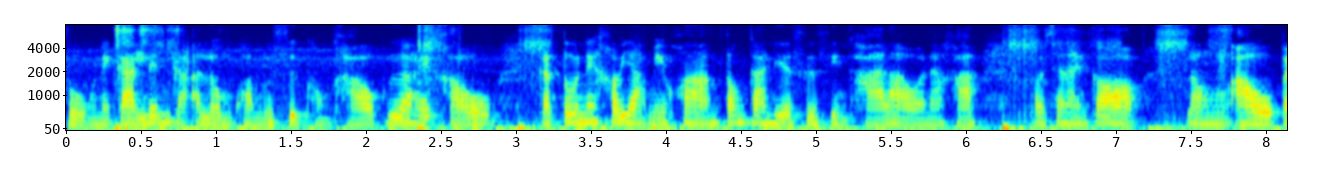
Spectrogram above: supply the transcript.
สูงในการเล่นกับอารมณ์ความรู้สึกของเขา เพื่อให้เขากระตุ้นให้เขาอยากมีความต้องการที่จะซื้อสินค้าเรานะคะ เพราะฉะนั้นก็ลองเอาไป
